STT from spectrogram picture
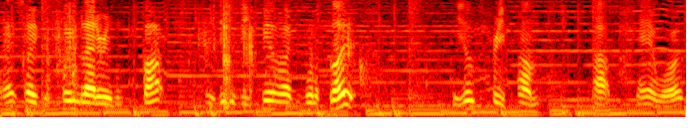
Let's hope his swim bladder isn't fucked. Is he, feeling like he's going to float? He looks pretty pumped up air wise.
